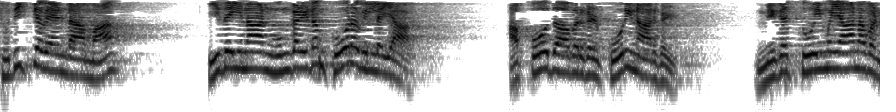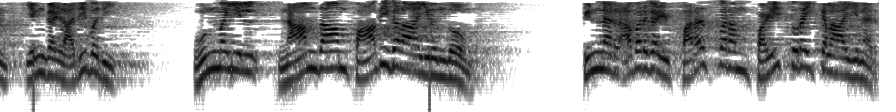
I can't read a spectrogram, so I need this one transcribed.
துதிக்க வேண்டாமா இதை நான் உங்களிடம் கூறவில்லையா அப்போது அவர்கள் கூறினார்கள் மிக தூய்மையானவன் எங்கள் அதிபதி உண்மையில் நாம் தாம் பாவிகளாயிருந்தோம். பின்னர் அவர்கள் பரஸ்பரம் பழித்துரைக்கலாயினர்.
